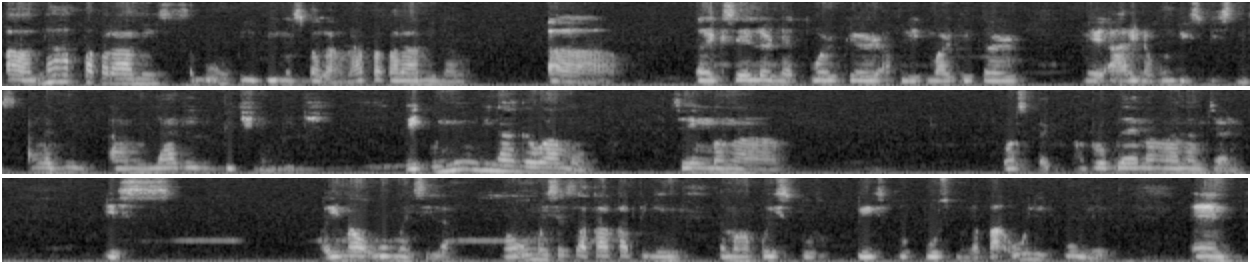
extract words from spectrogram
ah, napakaraming sa buong Pilipinas pa lang, napakarami ng ah, direct seller, networker, affiliate marketer, may-ari ng home based business. Ang, nag- ang laging pitch ng pitch. Okay, kung yun yung ginagawa mo sa yung mga prospect, ang problema nga lang dyan is ay mauumay sila. Mauumay sila sa kakatingin ng mga Facebook, Facebook post mo na paulit-ulit. And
